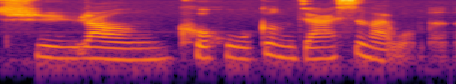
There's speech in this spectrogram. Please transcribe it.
去让客户更加信赖我们。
